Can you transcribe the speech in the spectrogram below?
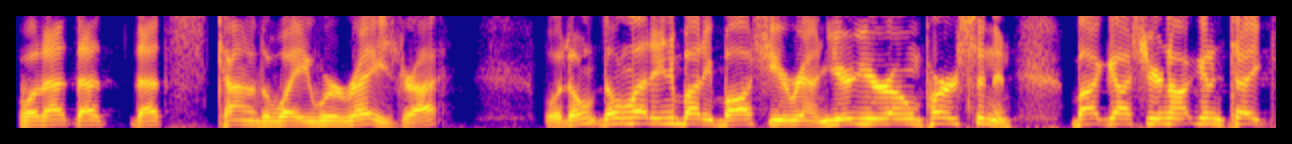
Well, that, that, that's kind of the way we're raised, right? Well, don't don't let anybody boss you around. You're your own person, and by gosh, you're not going to take,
